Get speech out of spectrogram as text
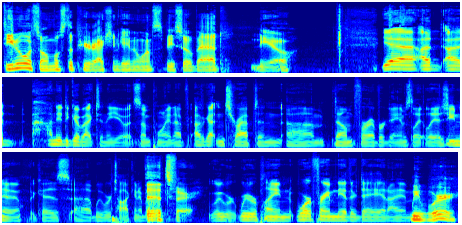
Do you know what's almost the pure action game it wants to be so bad? Nioh. Yeah, I, I, I need to go back to Nioh at some point. I've I've gotten trapped in um, dumb forever games lately, as you know, because uh, we were talking about. That's fair. We were we were playing Warframe the other day, and I am. We were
